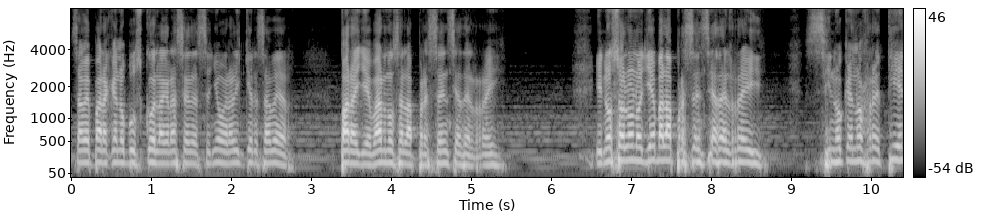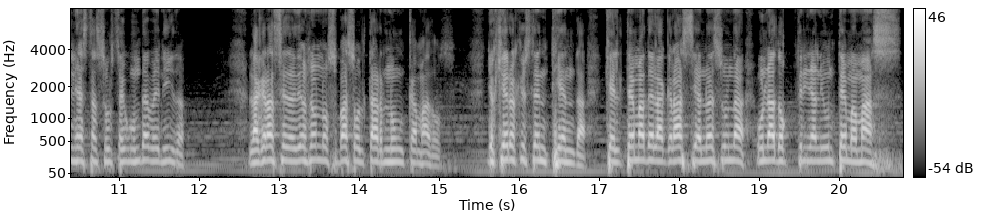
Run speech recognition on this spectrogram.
¿Sabe para qué nos buscó la gracia del Señor? ¿Alguien quiere saber? Para llevarnos a la presencia del Rey. Y no solo nos lleva a la presencia del Rey, sino que nos retiene hasta su segunda venida. La gracia de Dios no nos va a soltar nunca, amados. Yo quiero que usted entienda que el tema de la gracia no es una, una doctrina ni un tema más.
